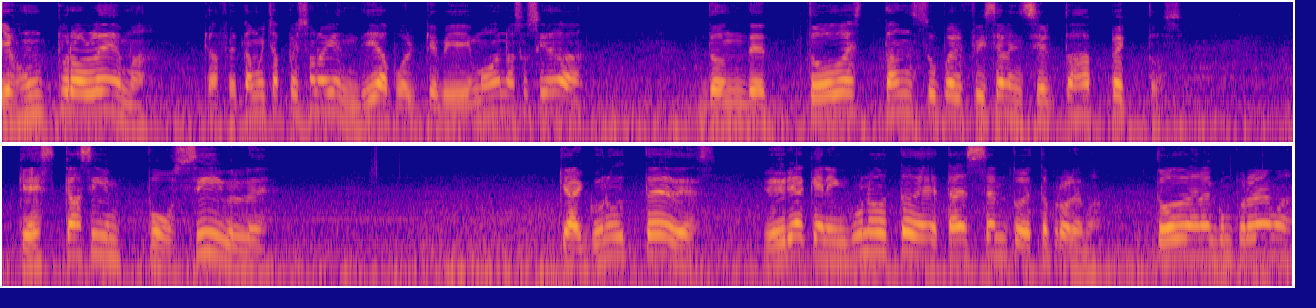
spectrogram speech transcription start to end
y es un problema que afecta a muchas personas hoy en día porque vivimos en una sociedad donde todo es tan superficial en ciertos aspectos que es casi imposible que alguno de ustedes, yo diría que ninguno de ustedes está exento de este problema. Todos en algún problema,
